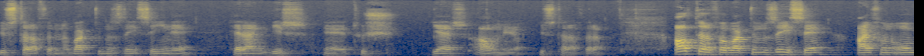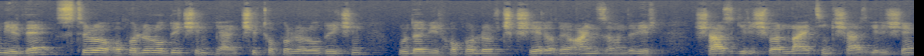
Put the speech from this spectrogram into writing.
Üst taraflarına baktığımızda ise yine herhangi bir e, tuş yer almıyor üst taraflara. Alt tarafa baktığımızda ise iPhone 11'de stereo hoparlör olduğu için yani çift hoparlör olduğu için burada bir hoparlör çıkışı yer alıyor. Aynı zamanda bir şarj girişi var. Lighting şarj girişi.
